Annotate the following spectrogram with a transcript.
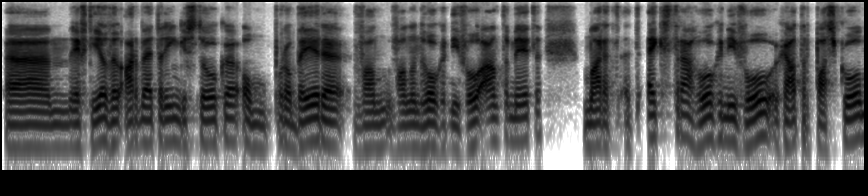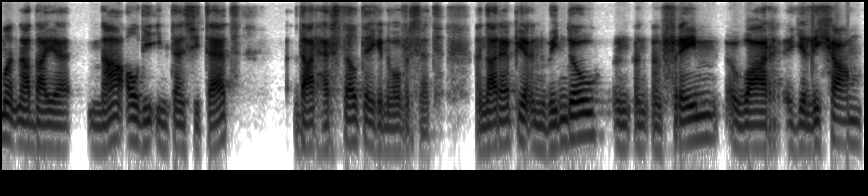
Um, heeft heel veel arbeid erin gestoken om proberen van, van een hoger niveau aan te meten. Maar het, het extra hoge niveau gaat er pas komen nadat je na al die intensiteit daar herstel tegenover zet. En daar heb je een window, een, een, een frame waar je lichaam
